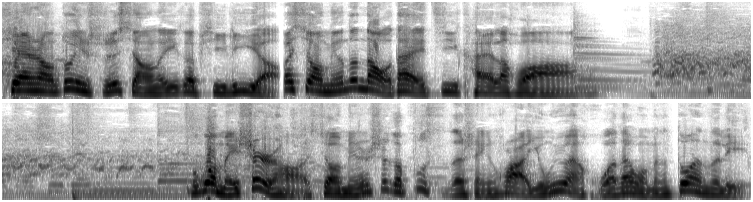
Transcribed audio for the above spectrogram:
天上顿时响了一个霹雳啊，把小明的脑袋击开了花。不过没事哈，小明是个不死的神话，永远活在我们的段子里。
